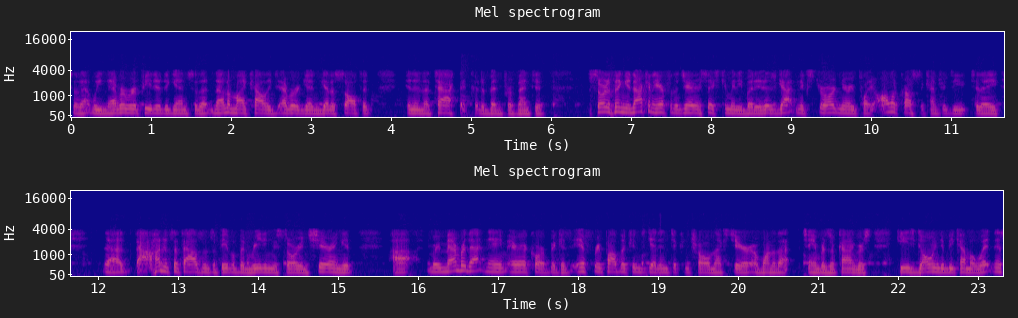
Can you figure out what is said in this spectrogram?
so that we never repeat it again, so that none of my colleagues ever again get assaulted in an attack that could have been prevented. The sort of thing you're not going to hear from the January 6th committee, but it has gotten extraordinary play all across the country today. Uh, hundreds of thousands of people have been reading the story and sharing it. Uh, remember that name, Eric Hoare, because if Republicans get into control next year of one of the chambers of Congress, he's going to become a witness.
